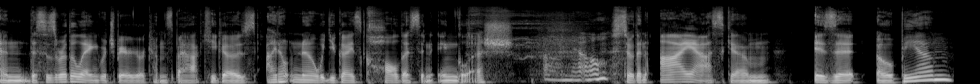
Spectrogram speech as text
And this is where the language barrier comes back. He goes i don't know what you guys call this in english. Oh no. so then i ask him is it opium?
